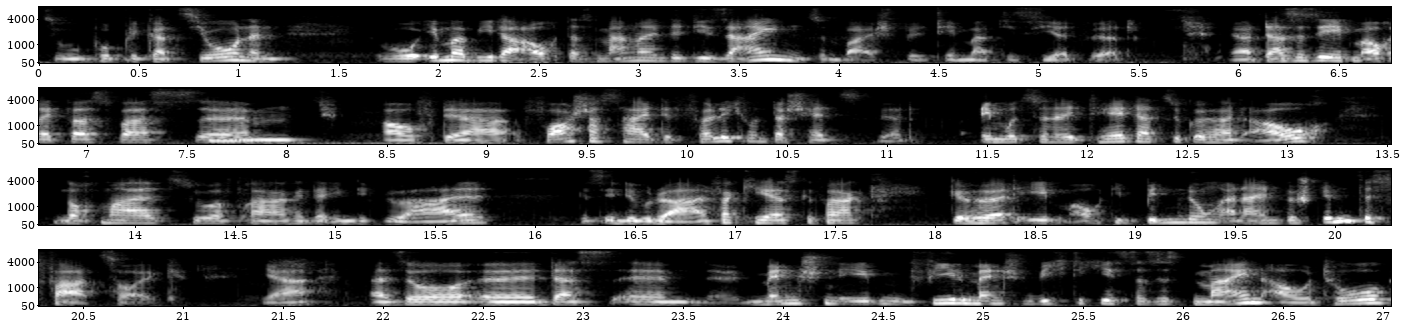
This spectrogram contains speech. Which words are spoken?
zu Publikationen, wo immer wieder auch das mangelnde Design zum Beispiel thematisiert wird. Ja, das ist eben auch etwas, was mhm. ähm, auf der Forscherseite völlig unterschätzt wird. Emotionalität dazu gehört auch, nochmal zur Frage der Individual, des Individualverkehrs gefragt gehört eben auch die Bindung an ein bestimmtes Fahrzeug. Ja, also äh, dass äh, Menschen eben vielen Menschen wichtig ist, das ist mein Auto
